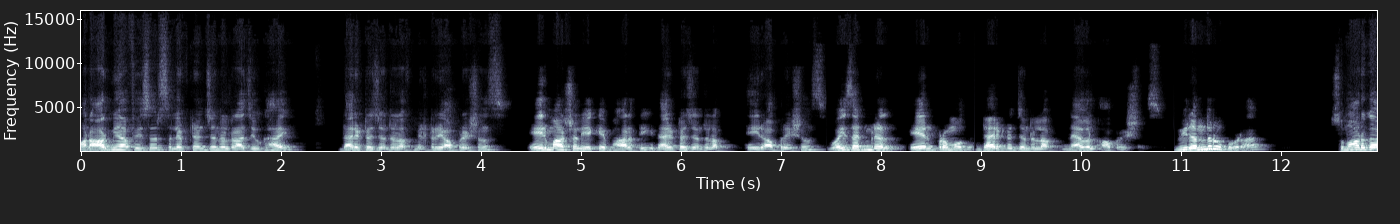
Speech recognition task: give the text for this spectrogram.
మన army officers lieutenant general Rajiv Ghai director general of military operations air marshal AK Bharti director general of air operations vice admiral AN Pramod director general of naval operations వీరందరూ కూడా సుమారుగా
